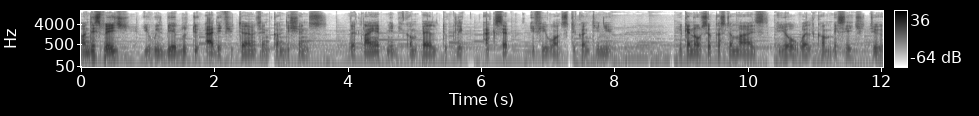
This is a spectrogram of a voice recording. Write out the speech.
On this page, you will be able to add a few terms and conditions. The client may be compelled to click accept if he wants to continue. You can also customize your welcome message too.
